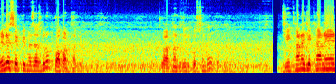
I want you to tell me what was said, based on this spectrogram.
রেলের সেফটি মেজার্সগুলো প্রপার থাকে তো আপনাদের যদি কোশ্চেন থাকে করতে। যেখানে যেখানে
